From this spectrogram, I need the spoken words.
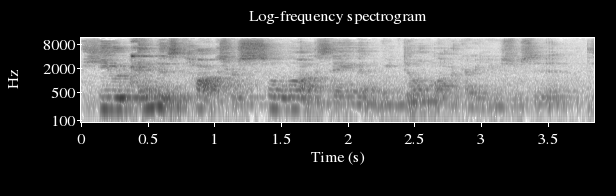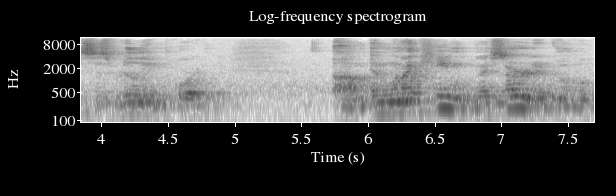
he would end his talks for so long saying that we don't lock our users in. This is really important. Um, and when I came, when I started at Google,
